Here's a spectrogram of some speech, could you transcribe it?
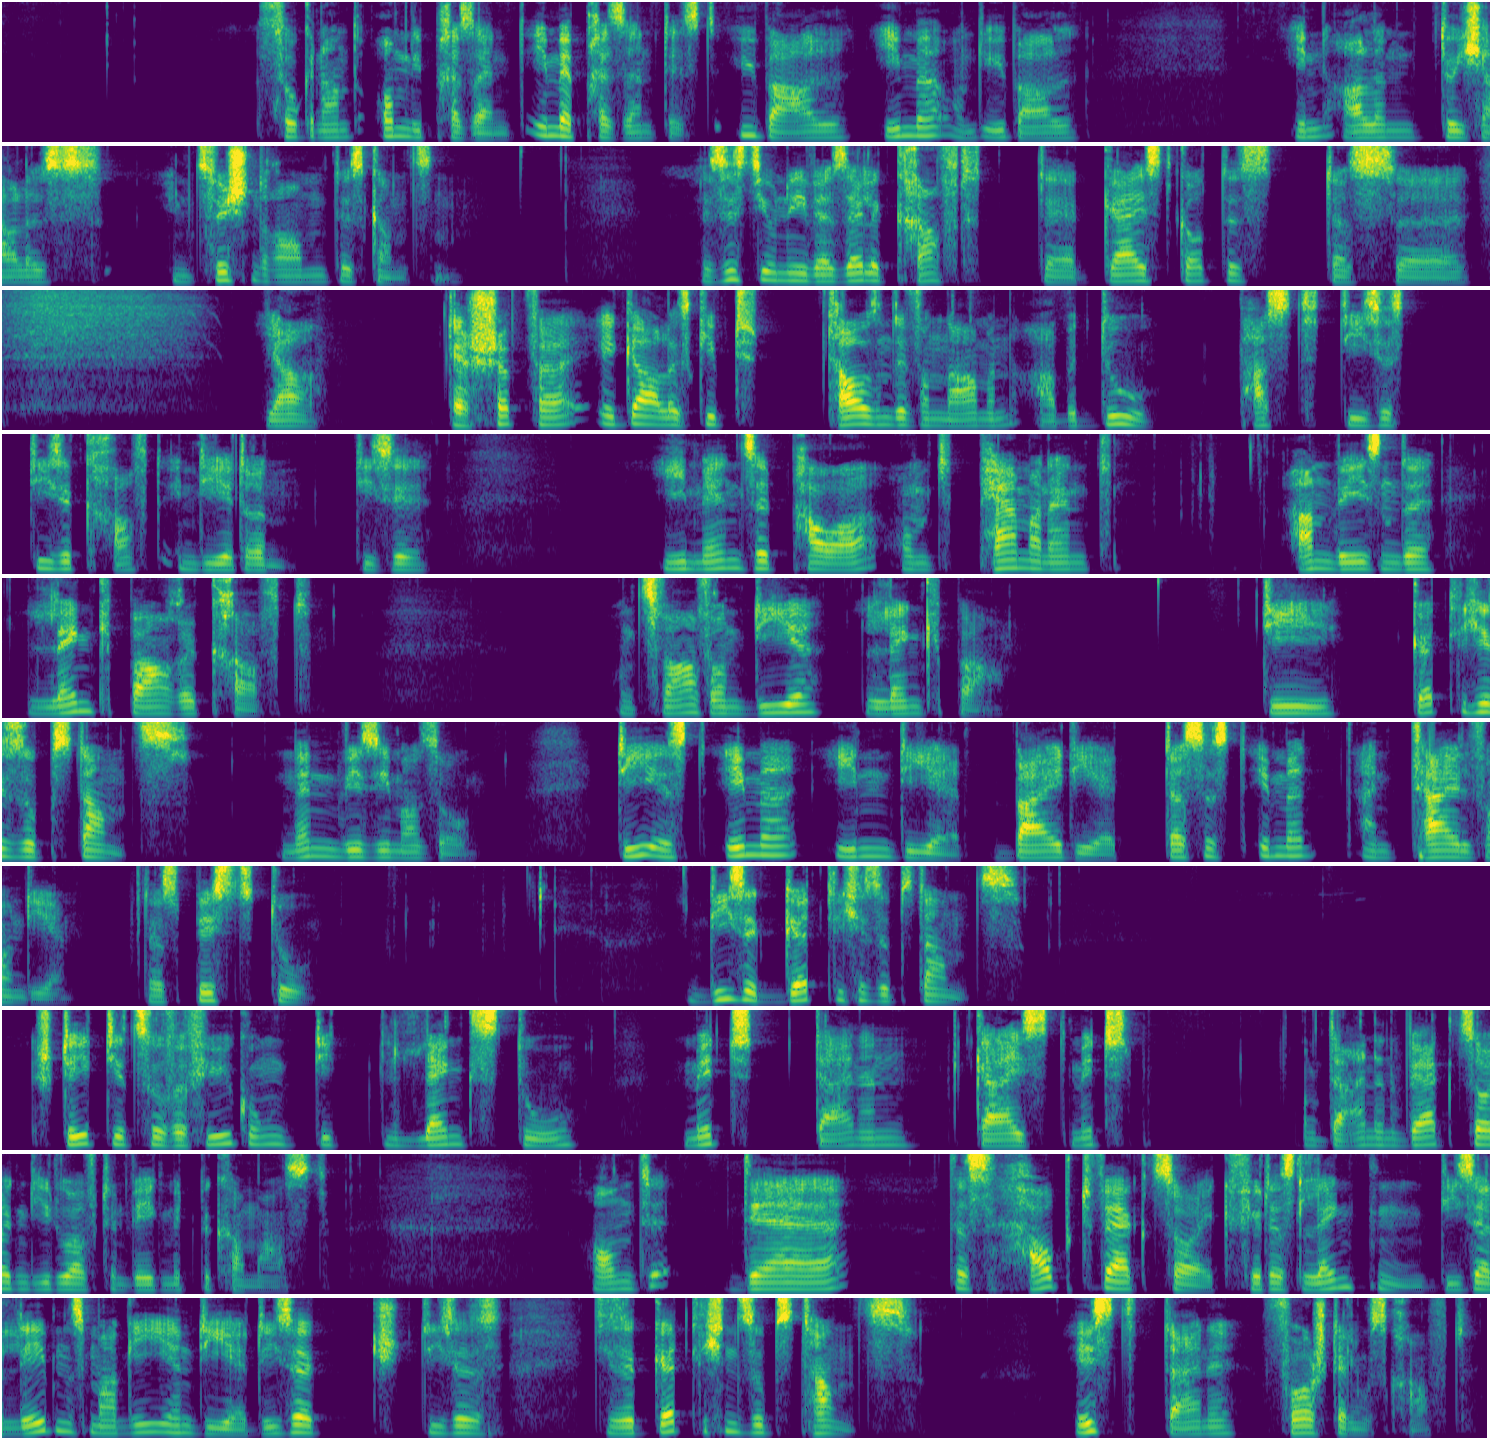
sogenannt omnipräsent, immer präsent ist, überall, immer und überall, in allem, durch alles, im Zwischenraum des Ganzen. Es ist die universelle Kraft, der Geist Gottes, das, äh, ja, der Schöpfer, egal, es gibt tausende von Namen, aber du hast dieses, diese Kraft in dir drin, diese immense Power und permanent anwesende, lenkbare Kraft. Und zwar von dir lenkbar. Die göttliche Substanz, nennen wir sie mal so, die ist immer in dir, bei dir. Das ist immer ein Teil von dir. Das bist du. Diese göttliche Substanz steht dir zur Verfügung, die lenkst du mit deinem Geist, mit deinen Werkzeugen, die du auf den Weg mitbekommen hast. Und der, das Hauptwerkzeug für das Lenken dieser Lebensmagie in dir, dieser, dieses, dieser göttlichen Substanz ist deine Vorstellungskraft.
